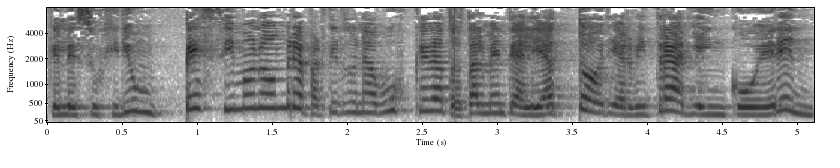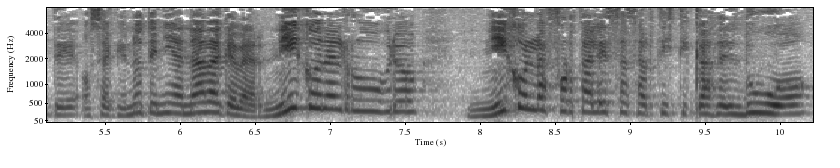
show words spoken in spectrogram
que le sugirió un pésimo nombre a partir de una búsqueda totalmente aleatoria, arbitraria, incoherente, o sea que no tenía nada que ver ni con el rubro, ni con las fortalezas artísticas del dúo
